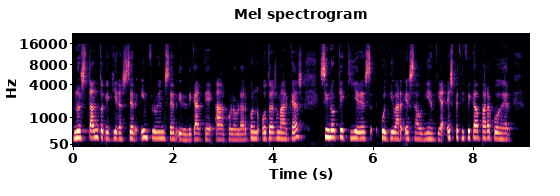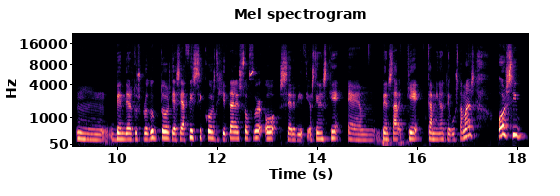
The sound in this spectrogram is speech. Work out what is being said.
no es tanto que quieras ser influencer y dedicarte a colaborar con otras marcas, sino que quieres cultivar esa audiencia específica para poder mm, vender tus productos, ya sea físicos, digitales, software o servicios. Tienes que em, pensar qué camino te gusta más o si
